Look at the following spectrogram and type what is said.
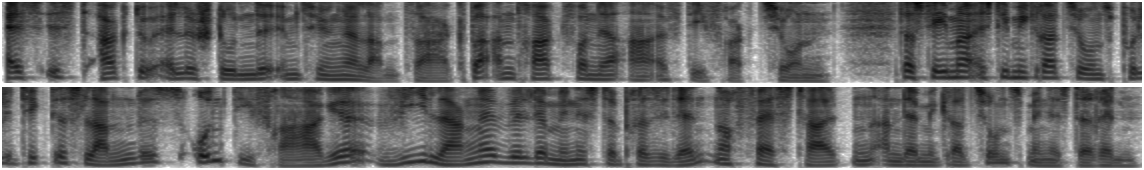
Es ist aktuelle Stunde im Thüringer Landtag, beantragt von der AfD-Fraktion. Das Thema ist die Migrationspolitik des Landes und die Frage, wie lange will der Ministerpräsident noch festhalten an der Migrationsministerin?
